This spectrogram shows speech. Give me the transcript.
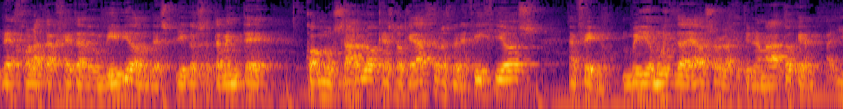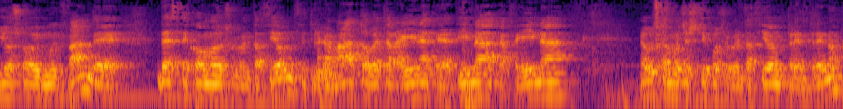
dejo la tarjeta de un vídeo donde explico exactamente cómo usarlo, qué es lo que hace, los beneficios, en fin, un vídeo muy detallado sobre la citrinamalato, que yo soy muy fan de, de este cómodo de suplementación, citrinamalato, betalanina, creatina, cafeína. Me gusta mucho este tipo de suplementación preentreno.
